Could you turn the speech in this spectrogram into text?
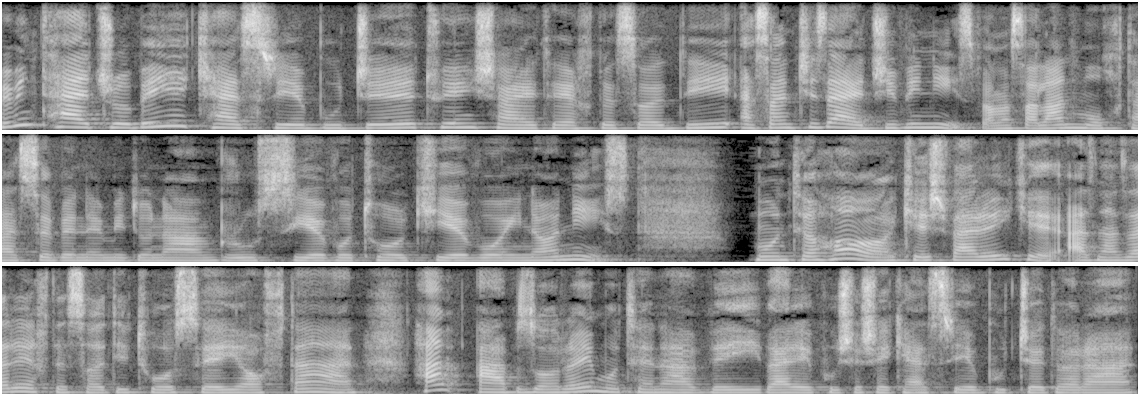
ببین تجربه کسری بودجه توی این شرایط اقتصادی اصلا چیز عجیبی نیست و مثلا مختص به نمی‌دونم روسیه و ترکیه و اینا نیست. منتها کشورهایی که از نظر اقتصادی توسعه یافتن هم ابزارهای متنوعی برای پوشش کسری بودجه دارن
